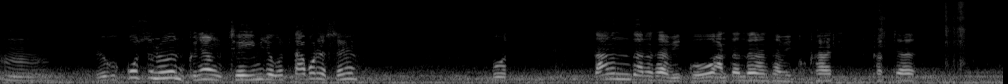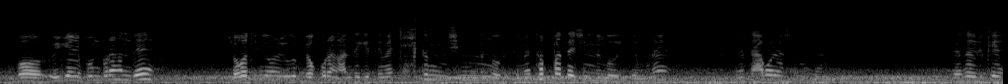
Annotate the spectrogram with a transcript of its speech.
음. 그리고 꽃수는 그냥 제 임의적으로 따버렸어요. 뭐 따는다는 사람 있고 안 딴다는 사람 있고 가, 각자 뭐 의견이 분분한데 저 같은 경우는 이거 몇 고랑 안 되기 때문에 조금 심는 거기 때문에 텃밭에 심는 거기 때문에 그냥 따버렸습니다. 그래서 이렇게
